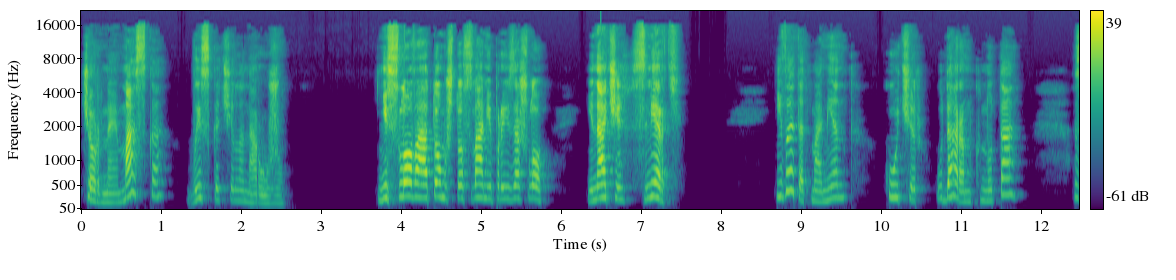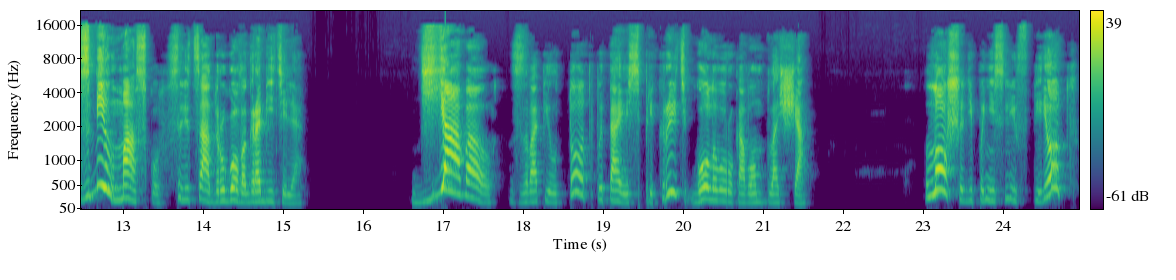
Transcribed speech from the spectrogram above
Черная маска выскочила наружу. Ни слова о том, что с вами произошло, иначе смерть. И в этот момент кучер ударом кнута сбил маску с лица другого грабителя. «Дьявол!» – завопил тот, пытаясь прикрыть голову рукавом плаща. Лошади понесли вперед,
